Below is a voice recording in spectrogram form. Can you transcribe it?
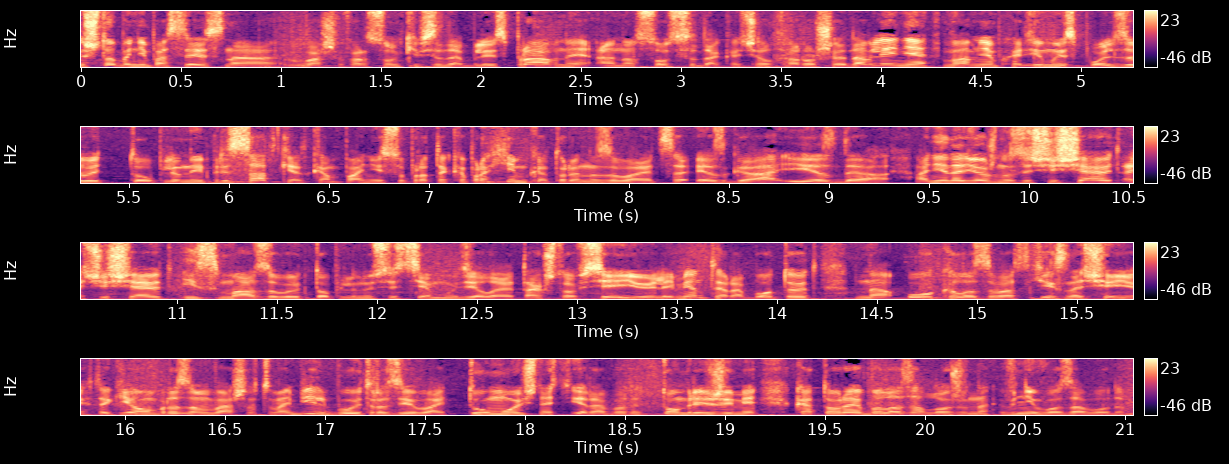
Чтобы непосредственно ваши форсунки всегда были исправны, а насос всегда качал хорошее давление, вам необходимо использовать топливные присадки от компании Супротек Апрахим, которая называется СГА и СДА. Они надежно защищают, очищают и смазывают топливную систему, делая так, что все ее элементы работают на околозаводских значениях. Таким образом, ваш автомобиль будет развивать ту мощность и работать в том режиме, которая была заложена в него заводом.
